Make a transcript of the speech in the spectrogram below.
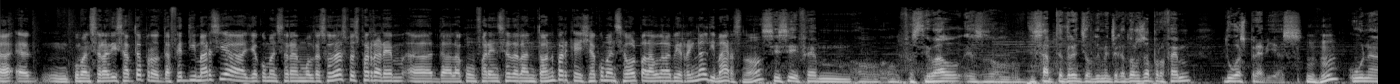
Eh, eh, començarà dissabte, però de fet dimarts ja, ja començaran moltes coses. Després parlarem eh, de la conferència de l'Anton, perquè ja comenceu al Palau de la Virreina el dimarts, no? Sí, sí, fem el, el festival és el dissabte 13 i el diumenge 14, però fem dues prèvies. Uh -huh. Una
